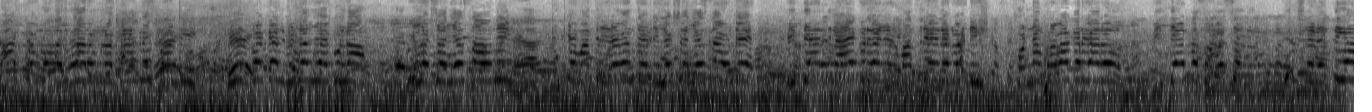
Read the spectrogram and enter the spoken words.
రాష్ట్రంలో అధికారంలో కాంగ్రెస్ పార్టీ విడుదల చేయకుండా నిర్లక్ష్యం చేస్తా ఉంది. ముఖ్యమంత్రి రేవంత్ రెడ్డి నిర్లక్ష్యం చేస్తా ఉంటే విద్యార్థి నాయకుడిగా నేను మంత్రి అయినటువంటి పొన్నం ప్రభాకర్ గారు విద్యార్థుల సమస్యలు తెలిసిన వ్యక్తిగా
